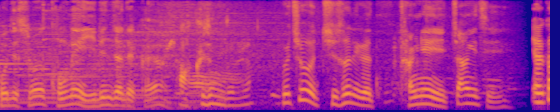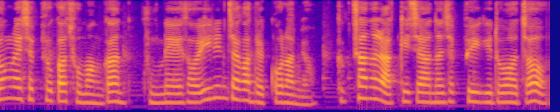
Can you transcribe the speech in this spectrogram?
곧 있으면 국내 1인자 될 거야. 아, 그 정도예요? 그렇죠. 지선이가 당연히 짱이지. 여경래 셰프가 조만간 국내에서 1인자가 될 거라며 극찬을 아끼지 않은 셰프이기도 하죠.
